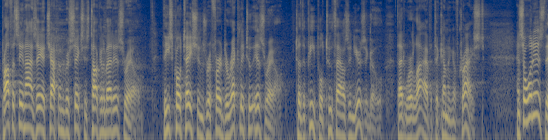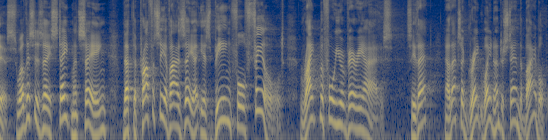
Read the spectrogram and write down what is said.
The prophecy in Isaiah chapter number 6 is talking about Israel. These quotations refer directly to Israel, to the people 2,000 years ago that were alive at the coming of Christ. And so, what is this? Well, this is a statement saying that the prophecy of Isaiah is being fulfilled right before your very eyes. See that? Now, that's a great way to understand the Bible.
